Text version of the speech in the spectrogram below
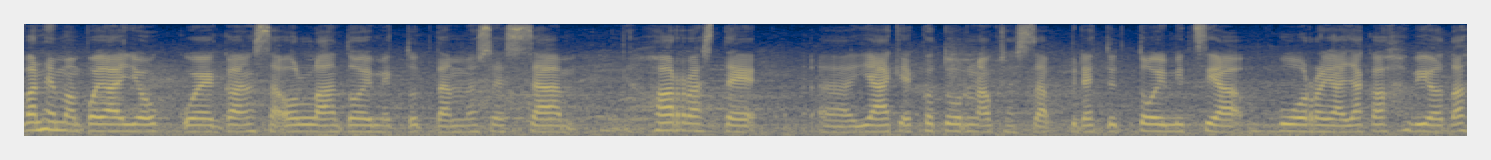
vanhemman pojan joukkueen kanssa ollaan toimittu tämmöisessä harraste jääkiekkoturnauksessa pidetty toimitsija vuoroja ja kahviota,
